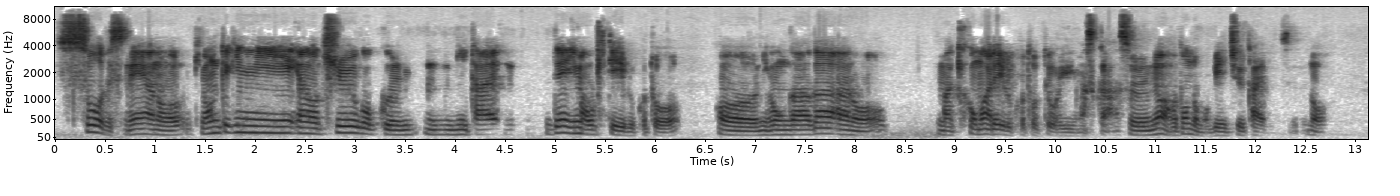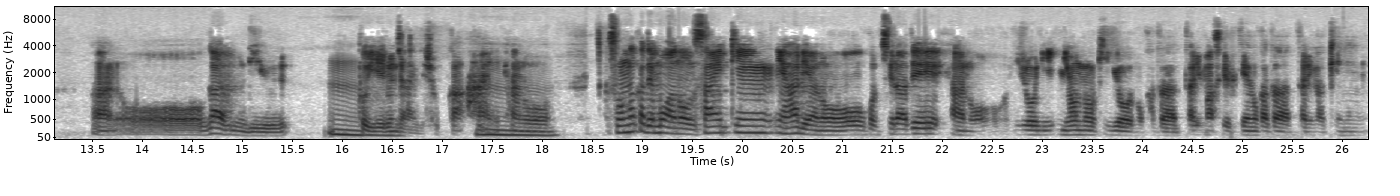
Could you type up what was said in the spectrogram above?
そうですね。あの、基本的に、あの、中国に対、で今起きていることを、日本側が、あの、巻き込まれることといいますか、そういうのはほとんども米中対立の、あの、が理由と言えるんじゃないでしょうか。はい。あの、その中でも、あの、最近、やはり、あの、こちらで、あの、非常に日本の企業の方だったり、まあ、政府系の方だったりが懸念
